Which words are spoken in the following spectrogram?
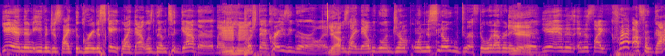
Yeah, and then even just like the Great Escape, like that was them together. Like he pushed that crazy girl, and Mm-hmm. Yep. it was like now we're going to jump on the snowdrift or whatever they Yeah. did. Yeah, and it's, and it's like crap. I forgot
